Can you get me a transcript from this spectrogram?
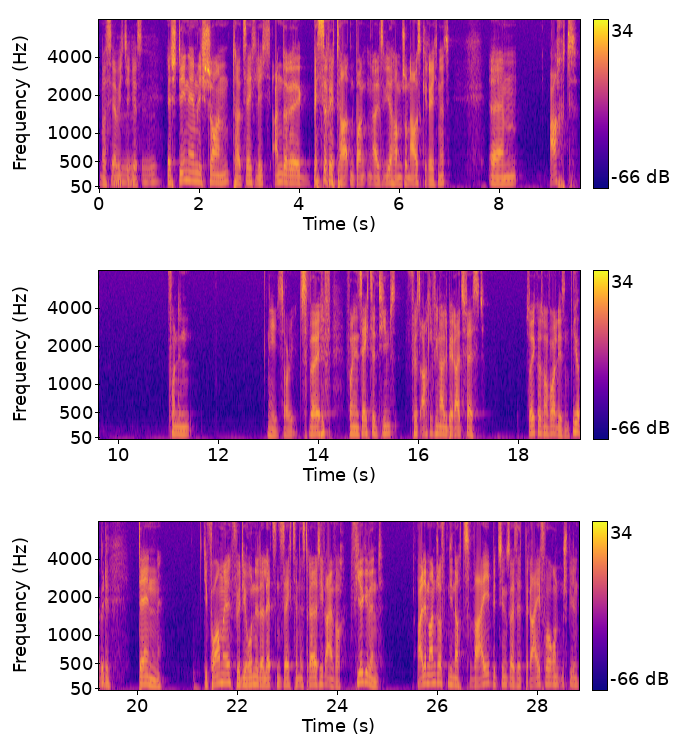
was sehr mhm, wichtig ist. Mhm. Es stehen nämlich schon tatsächlich andere, bessere Datenbanken als wir haben schon ausgerechnet. Ähm, acht von den, nee, sorry, zwölf von den 16 Teams fürs Achtelfinale bereits fest. Soll ich kurz mal vorlesen? Ja, bitte. Denn die Formel für die Runde der letzten 16 ist relativ einfach. Vier gewinnt. Alle Mannschaften, die nach zwei bzw. drei Vorrundenspielen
